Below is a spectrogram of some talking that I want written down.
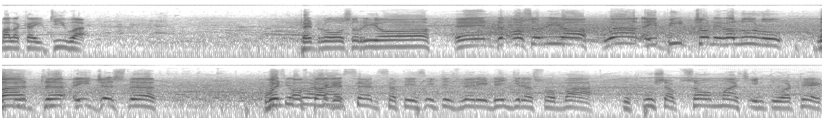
Malakai Tiwa. Pedro Osorio and Osorio, well, he beat Johnny Ralulu, but uh, he just uh, went this is off what target. I said, Satish. It is very dangerous for Ba to push up so much into attack.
